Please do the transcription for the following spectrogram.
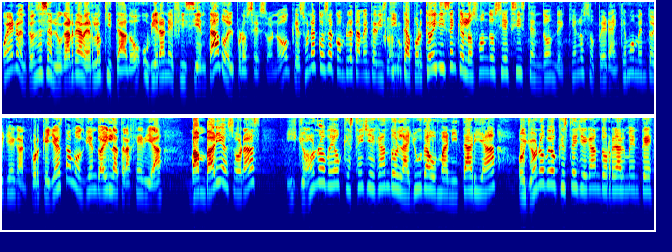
Bueno, entonces en lugar de haberlo quitado, hubieran eficientado el proceso, ¿no? Que es una cosa completamente distinta, porque hoy dicen que los fondos sí existen. ¿Dónde? ¿Quién los opera? ¿En qué momento llegan? Porque ya estamos viendo ahí la tragedia, van varias horas y yo no veo que esté llegando la ayuda humanitaria o yo no veo que esté llegando realmente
